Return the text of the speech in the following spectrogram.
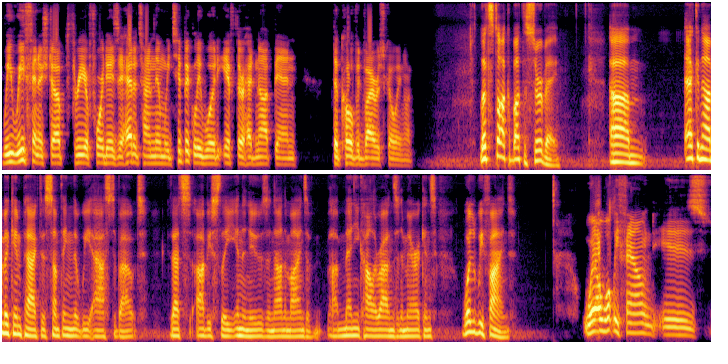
we we finished up three or four days ahead of time than we typically would if there had not been the COVID virus going on. Let's talk about the survey. Um, economic impact is something that we asked about. That's obviously in the news and on the minds of uh, many Coloradans and Americans. What did we find? Well, what we found is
